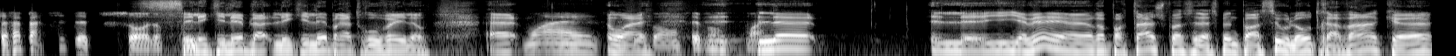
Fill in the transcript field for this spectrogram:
Ça fait partie de tout ça. là. C'est l'équilibre, l'équilibre à trouver, là. Euh, Ouais, Ouais. c'est bon, c'est bon. ouais. Le, il y avait un reportage, je pense, la semaine passée ou l'autre avant, que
